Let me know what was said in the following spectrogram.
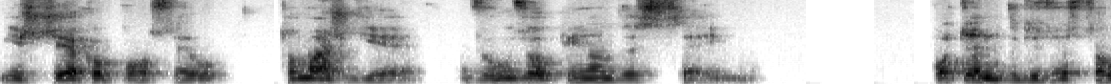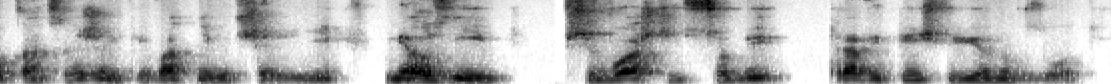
jeszcze jako poseł, Tomasz G. wyłudzał pieniądze z Sejmu. Potem, gdy został kanclerzem prywatnej uczelni, miał z niej przywłaszczyć sobie prawie 5 milionów złotych.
